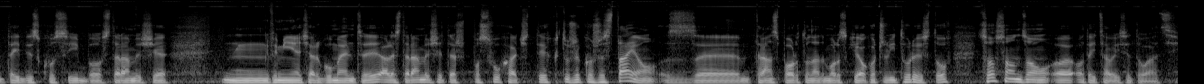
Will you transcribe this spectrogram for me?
y, tej dyskusji, bo staramy się mm, wymieniać argumenty, ale staramy się też posłuchać tych, którzy korzystają z y, transportu nadmorskiego, czyli turystów. Co sądzą o, o tej całej sytuacji?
